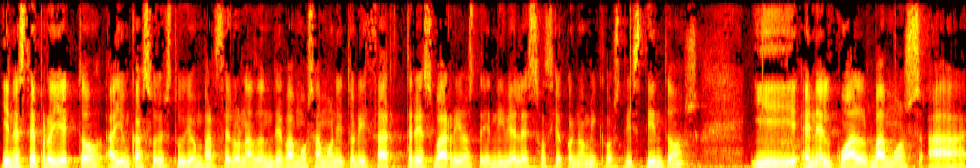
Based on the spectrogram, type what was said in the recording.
Y en este proyecto hay un caso de estudio en Barcelona donde vamos a monitorizar tres barrios de niveles socioeconómicos distintos y en el cual vamos a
